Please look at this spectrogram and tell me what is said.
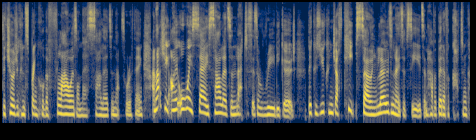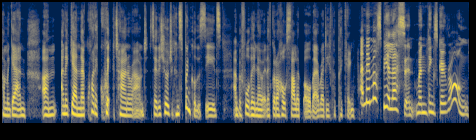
the children can sprinkle the flowers on their salads and that sort of thing. And actually, I always say salads and lettuces are really good because you can just keep sowing loads and loads of seeds and have a bit of a cut and come again. Um, and again, they're quite a quick turnaround. So the children can sprinkle the seeds and before they know it, they've got a whole salad bowl there ready for picking. And there must be a lesson when things go wrong.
